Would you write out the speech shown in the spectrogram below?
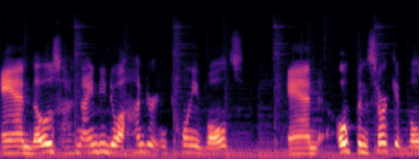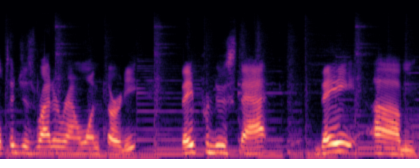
and those 90 to 120 volts and open circuit voltage is right around 130. They produce that. They um,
